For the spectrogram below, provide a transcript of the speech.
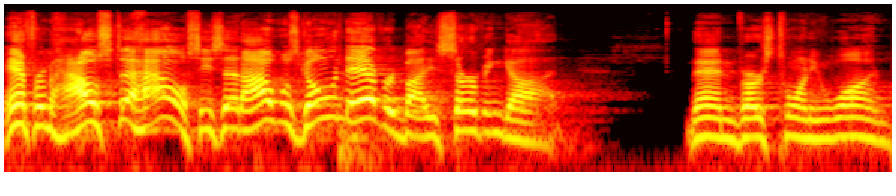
And from house to house, he said, I was going to everybody serving God. Then verse 21,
